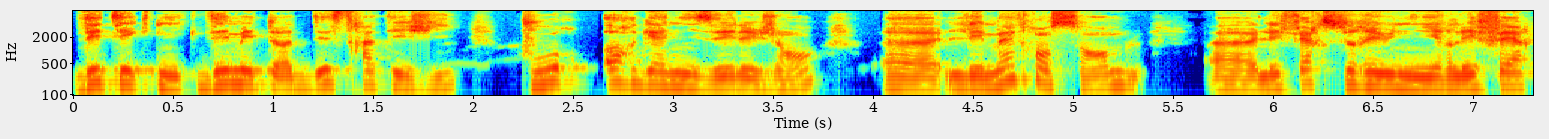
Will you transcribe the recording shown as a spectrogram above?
des techniques, des méthodes, des stratégies pour organiser les gens, euh, les mettre ensemble, euh, les faire se réunir, les faire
